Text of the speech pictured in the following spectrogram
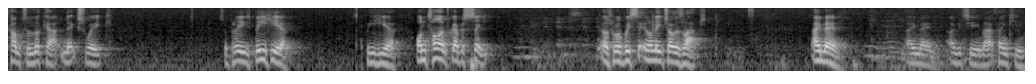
come to look at next week. So please be here. Be here. On time, grab a seat. Else we'll be sitting on each other's laps. Amen. Amen. Over to you, Matt. Thank you.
